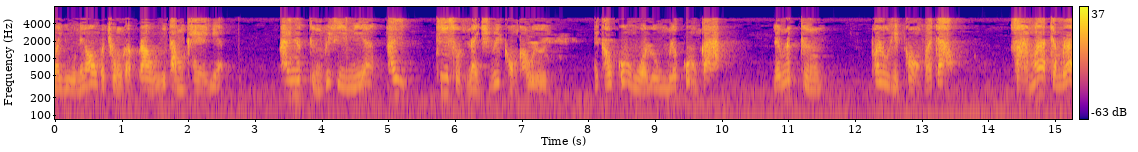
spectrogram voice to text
มาอยู่ในห้องประชุมกับเราหรือทำแคร์เนี่ย ให้นึกถึงพิธีนี้ให้ที่สุดในชีวิตของเขาเลยให้เขาก้มหัวลงแล้วก้มกราบแล้วนึกถึงพระลูหิตของพระเจ้า สามารถชำระ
